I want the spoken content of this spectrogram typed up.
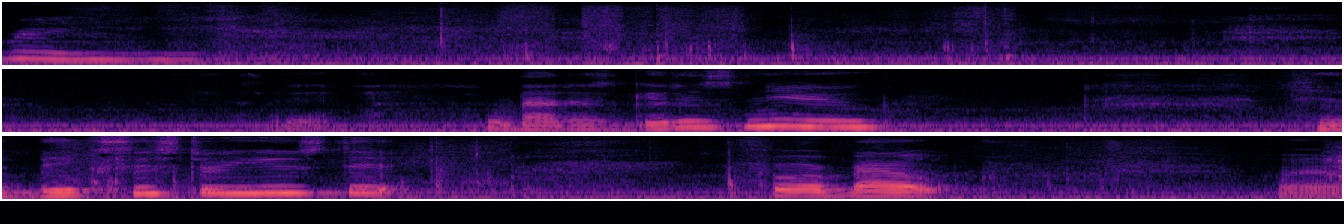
Ready. About as good as new. His big sister used it for about, well,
